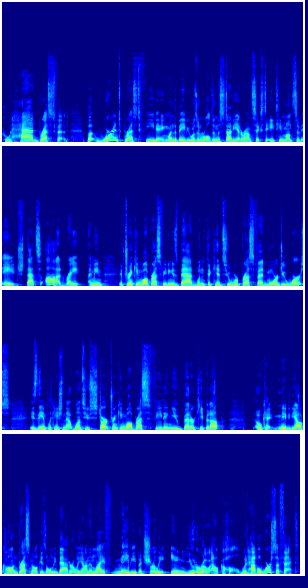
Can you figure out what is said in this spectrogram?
who had breastfed, but weren't breastfeeding when the baby was enrolled in the study at around 6 to 18 months of age. That's odd, right? I mean, if drinking while breastfeeding is bad, wouldn't the kids who were breastfed more do worse? Is the implication that once you start drinking while breastfeeding, you better keep it up? Okay, maybe the alcohol in breast milk is only bad early on in life. Maybe, but surely in utero alcohol would have a worse effect.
